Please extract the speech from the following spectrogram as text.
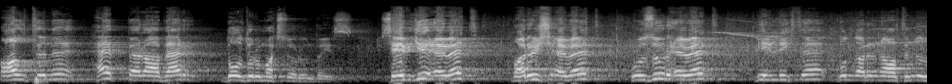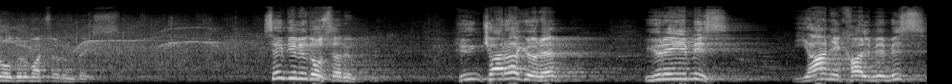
altını hep beraber doldurmak zorundayız. Sevgi evet, barış evet, huzur evet, birlikte bunların altını doldurmak zorundayız. Sevgili dostlarım, hünkara göre yüreğimiz yani kalbimiz,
